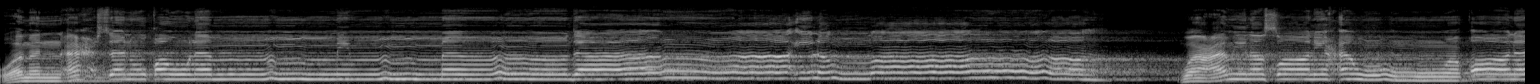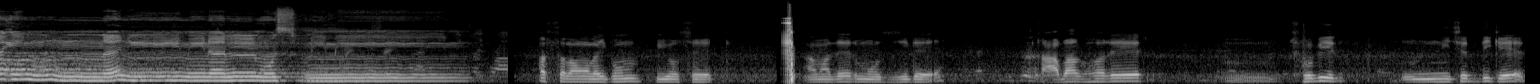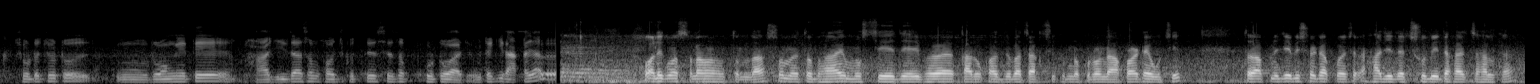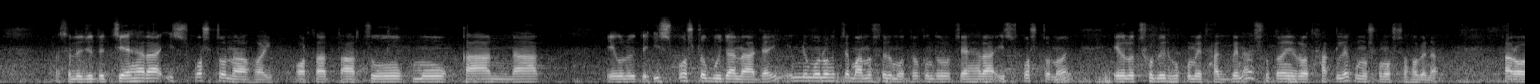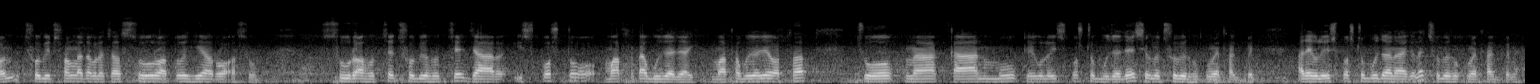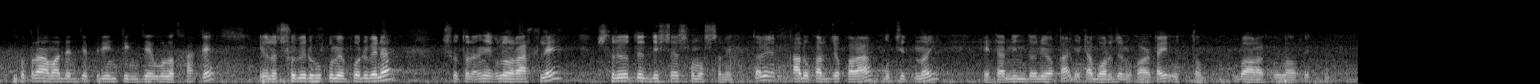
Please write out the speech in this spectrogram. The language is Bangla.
ومن احسن قولا ممن دعا الى الله وعمل صالحا وقال انني من المسلمين আসসালামু আলাইকুম প্রিয় শেখ আমাদের মসজিদে কাবা ঘরের উম, ছবির উম, নিচের দিকে ছোট ছোট রঙেতে হাজিরা সব হজ করতে সেসব ফটো আছে। ওইটা কি রাখা যাবে? ওয়ালাইকুম আসসালাম রহমতুল্লাহ। সময় তো ভাই, মসজিদে এইভাবে কারুকার্য বা চাকচিক্য কোনো না করাটাই উচিত। তো আপনি যে বিষয়টা করেছেন, হাজিদের ছবি দেখা যাচ্ছে হালকা। আসলে যদি চেহারা স্পষ্ট না হয়, অর্থাৎ তার চোখ, মুখ, কান, নাক এগুলো যদি স্পষ্ট বোঝা না যায়। এমনি মনে হচ্ছে মানুষের মতো, কিন্তু চেহারা স্পষ্ট নয়। এগুলো ছবির হুকুমে থাকবে না, সুতরাং এগুলো থাকলে কোনো সমস্যা হবে না। কারণ ছবির সংজ্ঞাটা বলেছে সুর অত হিয়া র আসু সুরা হচ্ছে, ছবি হচ্ছে যার স্পষ্ট মাথাটা বোঝা যায়। মাথা বোঝা যায় অর্থাৎ চোখ, নাক, কান, মুখ, এগুলো স্পষ্ট বোঝা যায়, সেগুলো ছবির হুকুমে থাকবে। আর এগুলো স্পষ্ট বোঝা না গেলে ছবির হুকুমে থাকবে না। সুতরাং আমাদের যে প্রিন্টিং যেগুলো থাকে, এগুলো ছবির হুকুমে পড়বে না। সুতরাং এগুলো রাখলে শরীয়তের দৃষ্টির সমস্যা নেই। তবে কারুকার্য করা উচিত নয়। এটা নিন্দনীয় কাজ, এটা বর্জন করাটাই উত্তম। বারাকাল্লাহ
